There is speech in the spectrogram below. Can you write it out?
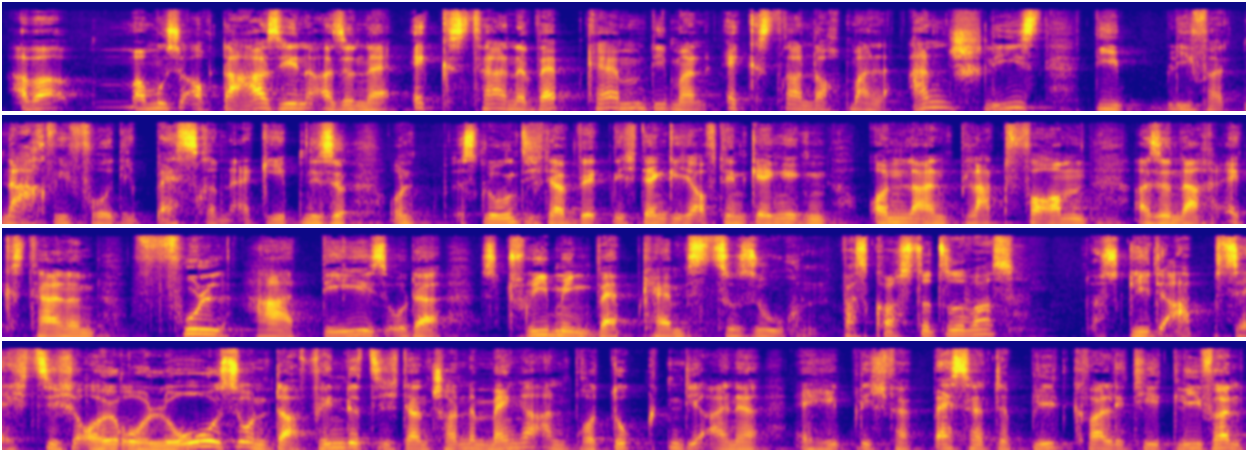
aber man muss auch da sehen, also eine externe Webcam, die man extra nochmal anschließt, die liefert nach wie vor die besseren Ergebnisse. Und es lohnt sich da wirklich, denke ich, auf den gängigen Online-Plattformen, also nach externen Full HDs oder Streaming-Webcams zu suchen. Was kostet sowas? Das geht ab 60 Euro los und da findet sich dann schon eine Menge an Produkten, die eine erheblich verbesserte Bildqualität liefern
